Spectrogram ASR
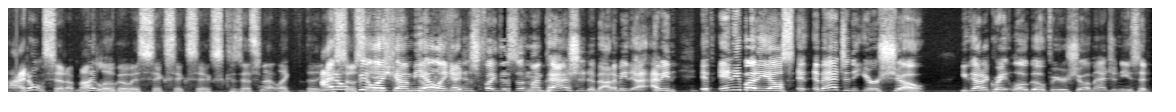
I don't set up my logo as six six six because that's not like the. I don't feel like I'm going yelling. I just feel like this is something I'm passionate about. I mean, I, I mean, if anybody else, imagine that your show, you got a great logo for your show. Imagine you said,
